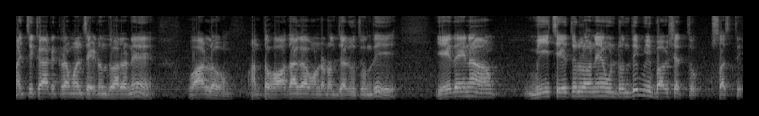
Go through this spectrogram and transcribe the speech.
మంచి కార్యక్రమాలు చేయడం ద్వారానే వాళ్ళు అంత హోదాగా ఉండడం జరుగుతుంది. ఏదైనా మీ చేతుల్లోనే ఉంటుంది మీ భవిష్యత్తు స్వస్తి.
